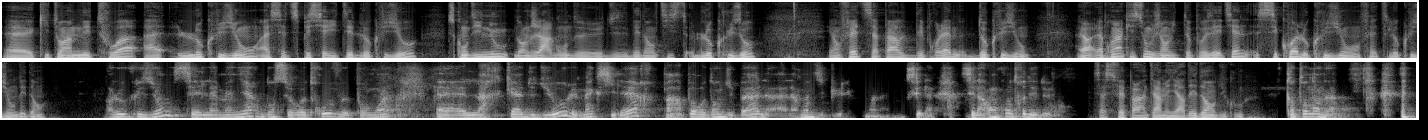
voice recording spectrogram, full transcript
euh, qui t'ont amené, toi, à l'occlusion, à cette spécialité de l'occlusio. Ce qu'on dit, nous, dans le jargon des dentistes, l'occluso. Et en fait, ça parle des problèmes d'occlusion. Alors, la première question que j'ai envie de te poser, Étienne, c'est quoi l'occlusion en fait, l'occlusion des dents? L'occlusion, c'est la manière dont se retrouve pour moi euh, l'arcade du haut, le maxillaire, par rapport aux dents du bas, à la mandibule. Voilà. C'est la, la rencontre des deux. Ça se fait par l'intermédiaire des dents, du coup? Quand on en a.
